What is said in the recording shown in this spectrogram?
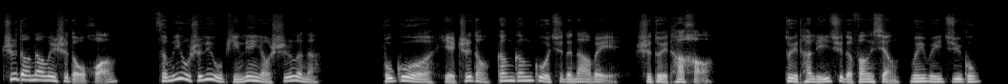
知道那位是斗皇，怎么又是六品炼药师了呢？不过也知道刚刚过去的那位是对他好，对他离去的方向微微鞠躬，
